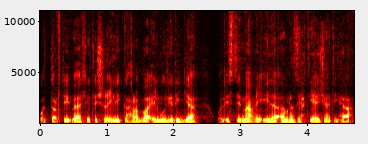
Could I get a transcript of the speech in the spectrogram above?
والترتيبات لتشغيل كهرباء المديرية والاستماع إلى أبرز احتياجاتها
